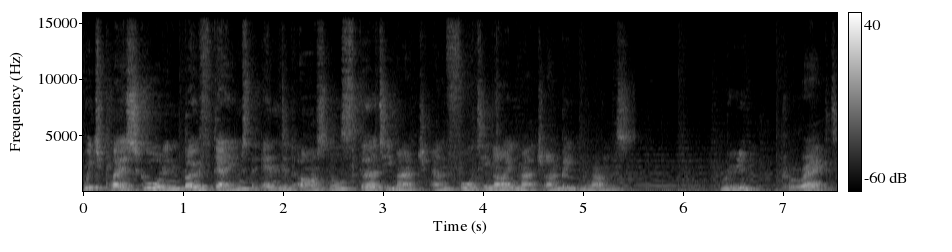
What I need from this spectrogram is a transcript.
Which player scored in both games that ended Arsenal's 30 match and 49 match unbeaten runs? Rooney. Correct.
